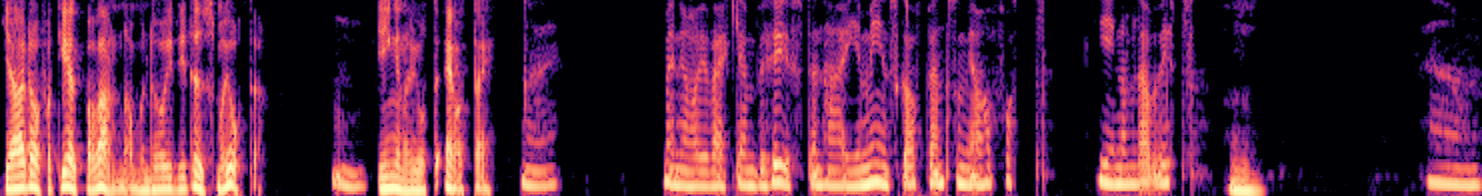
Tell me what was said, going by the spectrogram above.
Ja, du har fått hjälp av andra men då är det du som har gjort det. Mm. Ingen har gjort det åt dig. Nej. Men jag har ju verkligen behövt den här gemenskapen som jag har fått genom Love It. Mm. Ehm,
